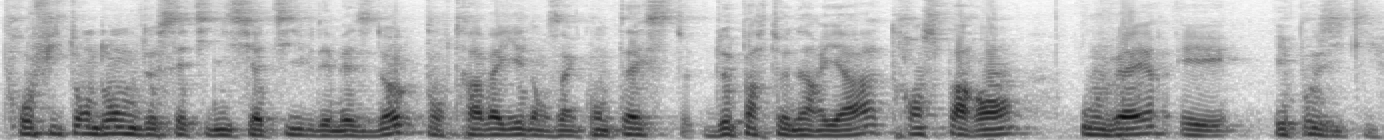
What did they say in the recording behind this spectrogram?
Profitons donc de cette initiative des MESDOC pour travailler dans un contexte de partenariat transparent, ouvert et, positif.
